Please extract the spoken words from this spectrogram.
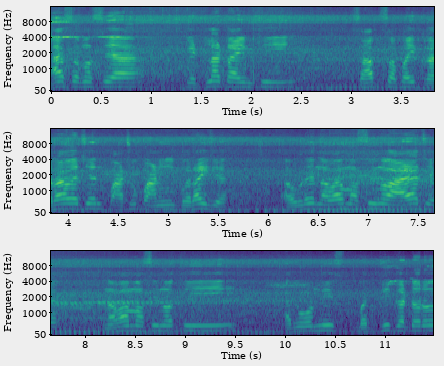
આ સમસ્યા કેટલા ટાઈમથી સાફ સફાઈ કરાવે છે અને પાછું પાણી ભરાય છે. હવે નવા મશીનો આવ્યા છે. નવા મશીનોથી રોડની બધી ગટરો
